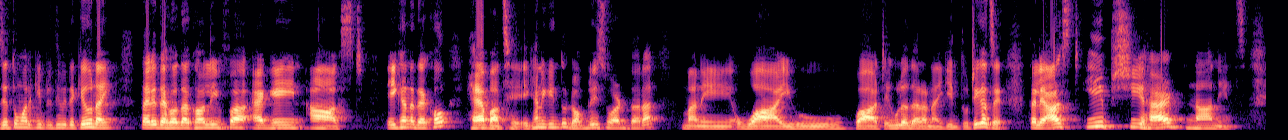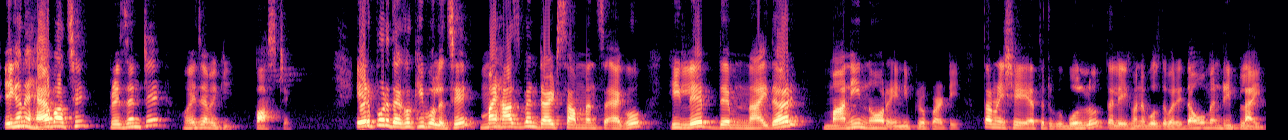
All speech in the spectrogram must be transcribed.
যে তোমার কি পৃথিবীতে কেউ নাই? তাহলে দেখো দ্য খলিফা অ্যাগেইন আক্সড এইখানে দেখো হ্যাব আছে। এখানে কিন্তু ডব্লিউস ওয়ার্ড দ্বারা মানে ওয়াই হু হোয়াট এগুলো দ্বারা নাই কিন্তু, ঠিক আছে? তাহলে asked if she had else এখানে হ্যাব আছে প্রেজেন্টে হয়ে যাবে কি? পাস্টে এরপরে দেখো কি বলেছে my husband died some ago he লেভ them neither money nor any property তার মানে সে এতটুকু বলল, তাহলে এখানে বলতে পারি দ্য ওম্যান রিপ্লাইড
